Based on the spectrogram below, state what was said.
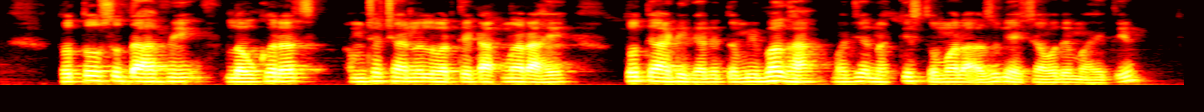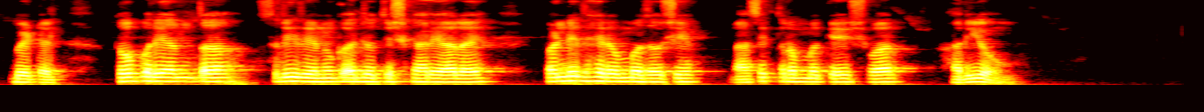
तर तो सुद्धा आम्ही लवकरच आमच्या चॅनलवरती टाकणार आहे. तो त्या ठिकाणी तुम्ही बघा. म्हणजे नक्कीच तुम्हाला अजून याच्यामध्ये माहिती भेटेल. तोपर्यंत श्री रेणुका ज्योतिष कार्यालय पंडित हेरंब जोशी नाशिक त्र्यंबकेश्वर हरिओम.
